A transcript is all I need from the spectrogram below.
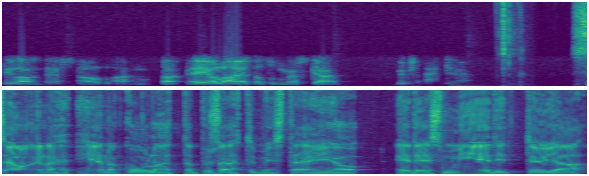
tilanteessa ollaan, mutta ei olla ajateltu myöskään pysähtyä. Se on aina hieno kuulla, että pysähtymistä ei ole edes mietitty. Ja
